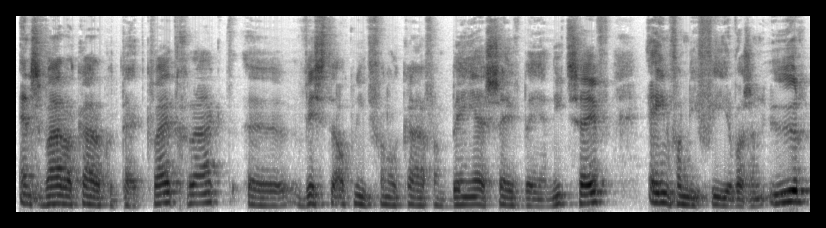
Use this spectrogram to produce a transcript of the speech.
En ze waren elkaar ook een tijd kwijtgeraakt. eh wisten ook niet van elkaar van ben jij safe, ben jij niet safe. Eén van die vier was een uur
